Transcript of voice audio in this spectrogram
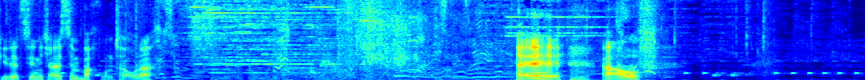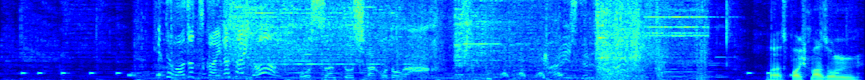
Geht jetzt hier nicht alles den Bach runter, oder? Hey, auf! So, jetzt brauche ich mal so ein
